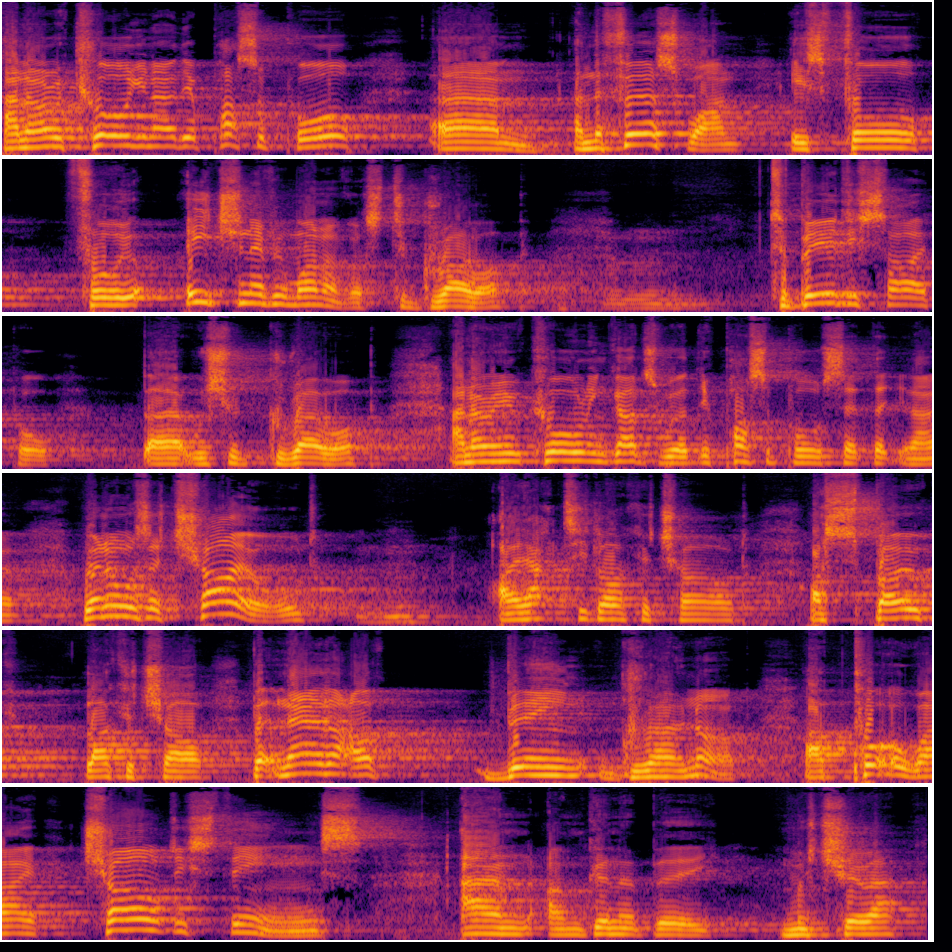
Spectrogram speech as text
And I recall, you know, the Apostle Paul, um, and the first one is for, for each and every one of us to grow up. Mm. To be a disciple, uh, we should grow up. And I recall in God's word, the Apostle Paul said that, you know, when I was a child, mm-hmm. I acted like a child. I spoke like a child. But now that I've being grown up. I put away childish things and I'm going to be mature.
